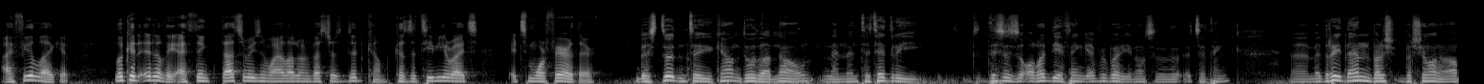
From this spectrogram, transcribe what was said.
I feel like it. Look at Italy. I think that's the reason why a lot of investors did come because the TV rights, it's more fair there. But dude, until you can't do that now, لأن أنت تدري this is already a thing. Everybody knows it's a, it's a thing. Uh, Madrid and Barsh- Barcelona are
